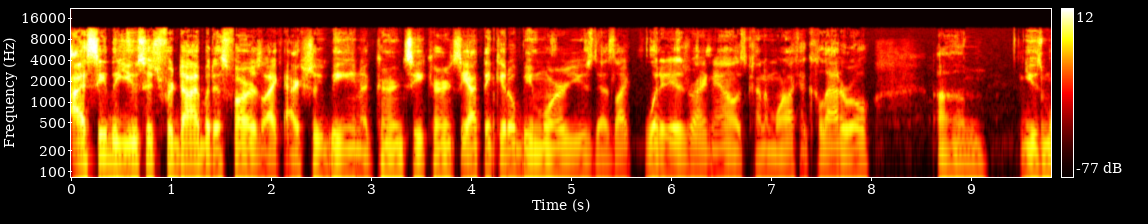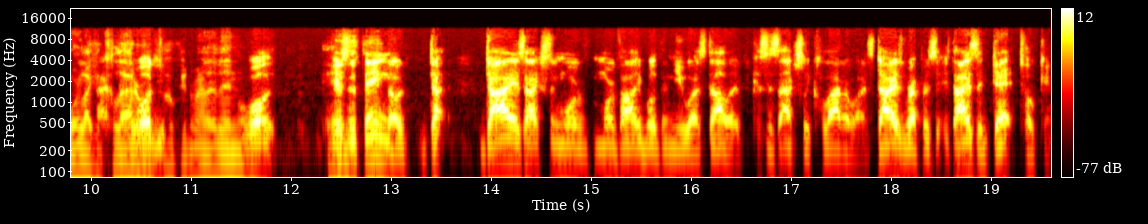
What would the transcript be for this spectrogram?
I see the usage for DAI, but as far as like actually being a currency, currency, I think it'll be more used as like what it is right now. It's kind of more like a collateral, um, used more like a collateral well, token rather than. Well, here's the thing though. Die, DAI is actually more more valuable than US dollar because it's actually collateralized. DAI is represent DAI is a debt token.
